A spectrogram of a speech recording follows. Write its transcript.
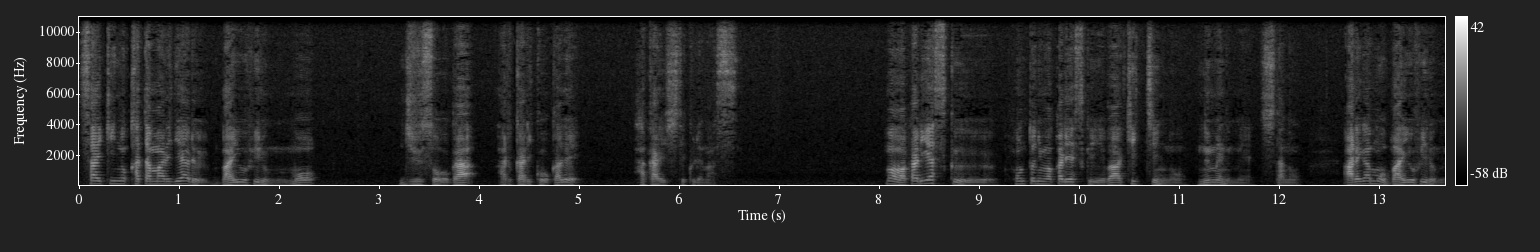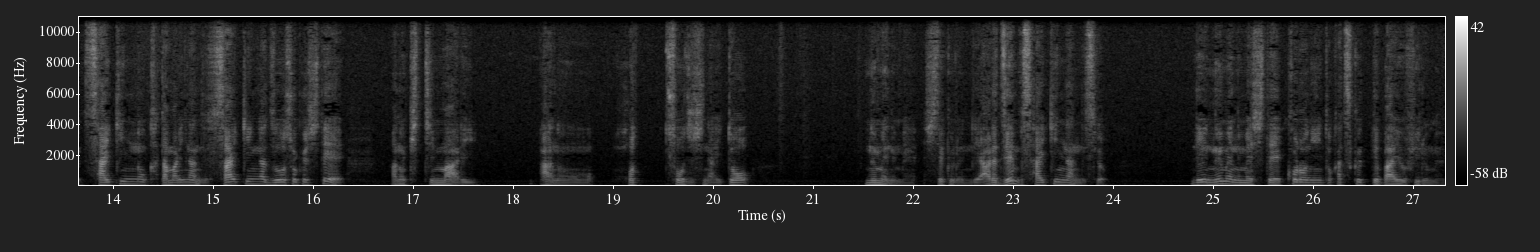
細菌の塊であるバイオフィルムも重曹がアルカリ効果で破壊してくれます。まあ分かりやすく本当に分かりやすく言えばキッチンのヌメヌメしたの。あれがもうバイオフィルム。細菌の塊なんです。細菌が増殖してあのキッチン周りあの掃除しないとヌメヌメしてくるんであれ全部細菌なんですよ。でヌメヌメしてコロニーとか作ってバイオフィルム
